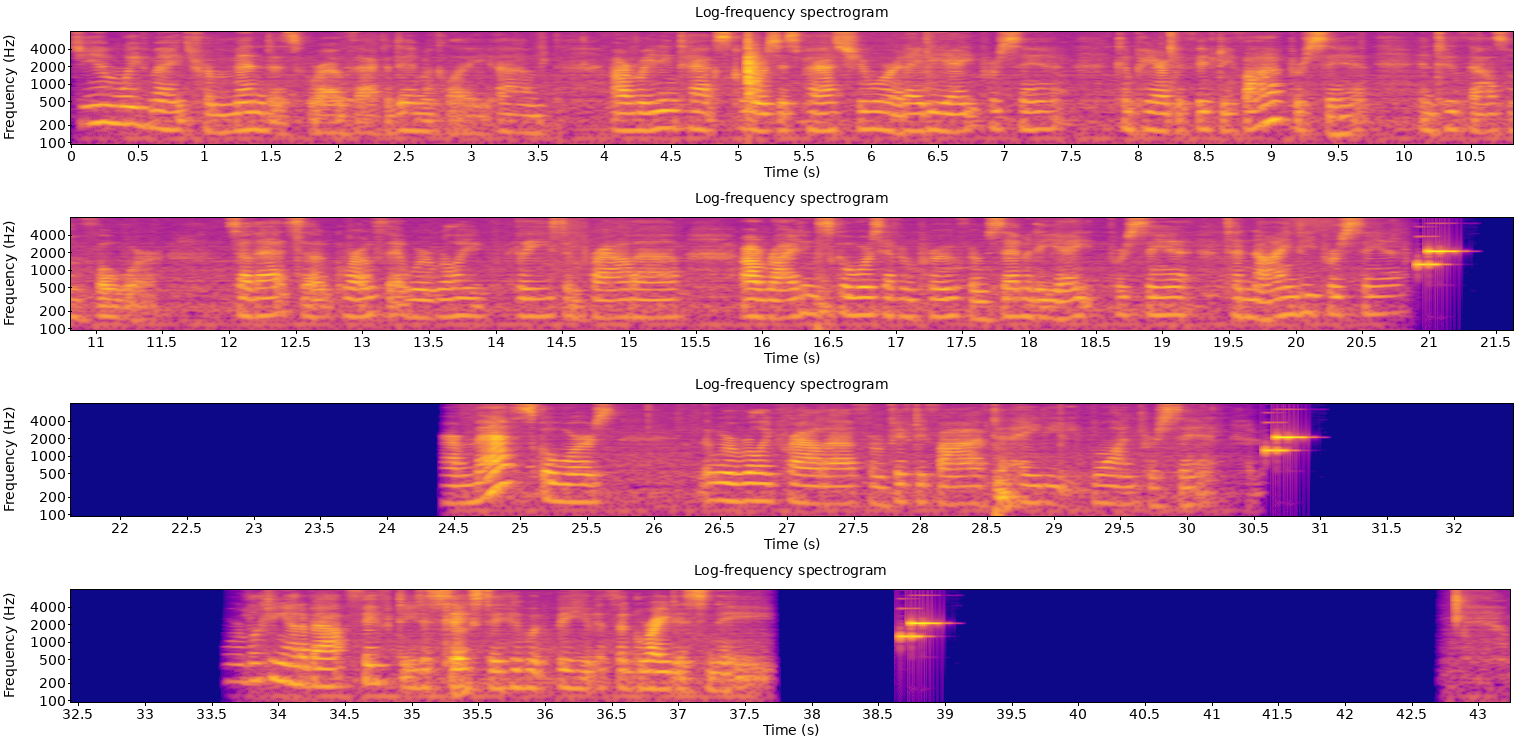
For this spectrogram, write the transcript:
Jim, we've made tremendous growth academically. Um, our reading TAKS scores this past year were at 88% compared to 55% in 2004. So that's a growth that we're really pleased and proud of. Our writing scores have improved from 78% to 90%. Our math scores that we're really proud of from 55 to 81%. We're looking at about 50 to 60 who would be at the greatest need.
